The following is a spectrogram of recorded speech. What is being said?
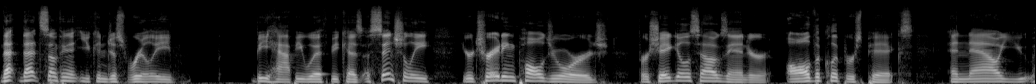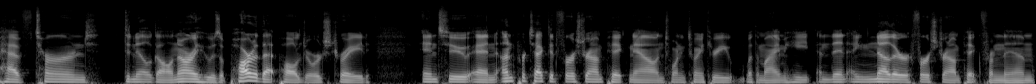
that that's something that you can just really be happy with because essentially you're trading Paul George for Shai Gilgeous-Alexander, all the Clippers picks, and now you have turned Danilo Gallinari, who was a part of that Paul George trade, into an unprotected first round pick now in 2023 with the Miami Heat, and then another first round pick from them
